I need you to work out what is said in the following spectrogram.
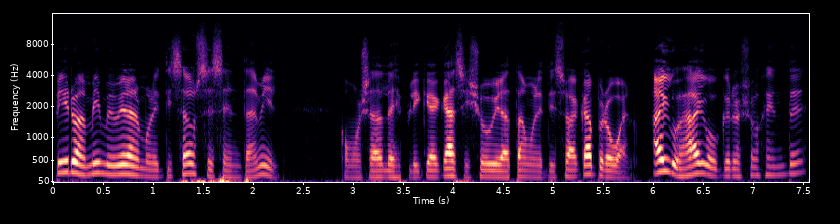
Pero a mí me hubieran monetizado 60.000 como ya les expliqué acá, si yo hubiera estado monetizado acá, pero bueno, algo es algo, creo yo, gente.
